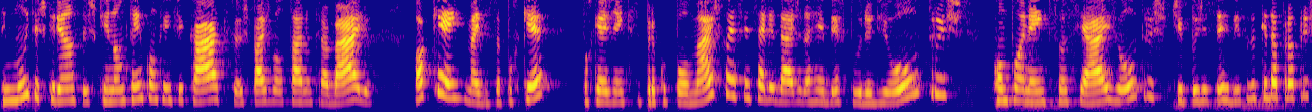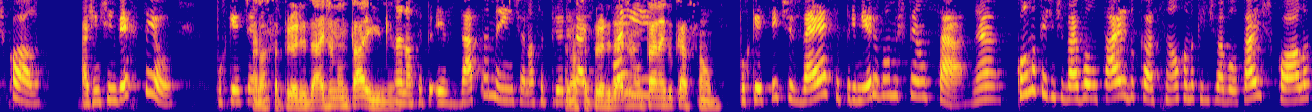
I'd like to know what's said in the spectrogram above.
Tem muitas crianças que não têm com quem ficar, que seus pais voltaram ao trabalho. Ok, mas isso é por quê? Porque a gente se preocupou mais com a essencialidade da reabertura de outros componentes sociais, outros tipos de serviço do que da própria escola. A gente inverteu. Porque a, a gente... nossa prioridade não está aí, né? A nossa, exatamente, a nossa prioridade, a nossa prioridade não está tá na educação. Porque se tivesse, primeiro vamos pensar, né? Como que a gente vai voltar à educação, como que a gente vai voltar à escola,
